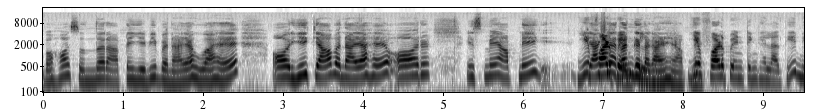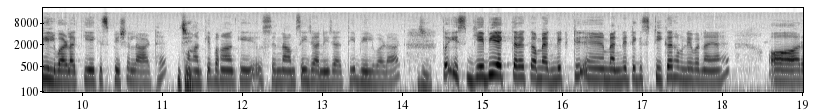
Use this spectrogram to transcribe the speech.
बहुत सुंदर आपने ये भी बनाया हुआ है और ये क्या बनाया है और इसमें आपने ये क्या फड़ क्या रंग लगाए हैं। आप ये फड़ पेंटिंग कहलाती है भीलवाड़ा की एक स्पेशल आर्ट है। वहाँ के वहाँ की उस नाम से ही जानी जाती है भीलवाड़ा आर्ट तो इस ये भी एक तरह का मैग्नेटिक मैग्नेटिक स्टिकर हमने बनाया है। और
